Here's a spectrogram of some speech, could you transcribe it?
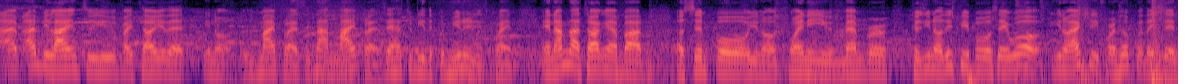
I, I'd be lying to you if I tell you that, you know, it's my plans. It's not my plans. It has to be the community's plan. And I'm not talking about a simple, you know, 20 member, because, you know, these people will say, well, you know, actually for Hilco, they said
